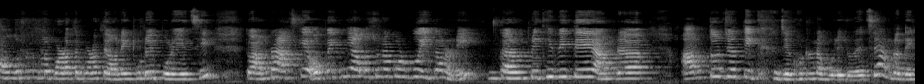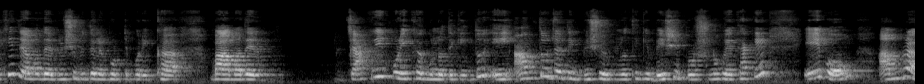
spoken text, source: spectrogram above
সংগঠনগুলো পড়াতে পড়াতে অনেকগুলোই পড়িয়েছি। তো আমরা আজকে ওপেক এই কারণেই, কারণ পৃথিবীতে আমরা আন্তর্জাতিক যে ঘটনাগুলি রয়েছে, আমরা দেখি যে আমাদের বিশ্ববিদ্যালয় ভর্তি পরীক্ষা বা আমাদের চাকরির পরীক্ষাগুলোতে কিন্তু এই আন্তর্জাতিক বিষয়গুলো থেকে বেশি প্রশ্ন হয়ে থাকে এবং আমরা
